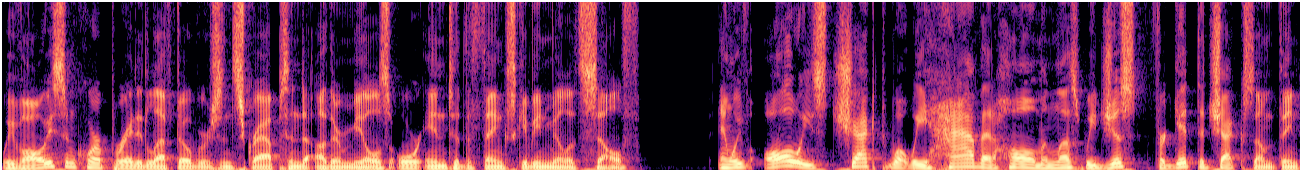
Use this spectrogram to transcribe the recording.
We've always incorporated leftovers and scraps into other meals or into the Thanksgiving meal itself. And we've always checked what we have at home, unless we just forget to check something.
